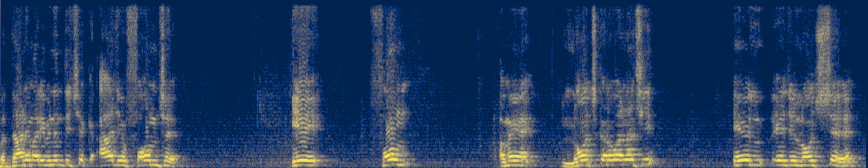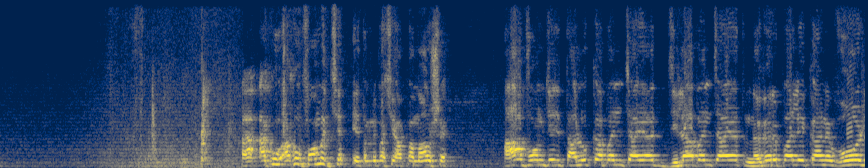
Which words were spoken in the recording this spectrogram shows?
બધાને મારી વિનંતી છે કે આ જે ફોર્મ છે, એ ફોર્મ અમે લોન્ચ કરવાના છીએ. એ એ જે લોન્ચ છે આખું આખું ફોર્મ જ છે, એ તમને પછી આપવામાં આવશે. આ ફોર્મ જે તાલુકા પંચાયત, જિલ્લા પંચાયત, નગરપાલિકા અને વોર્ડ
